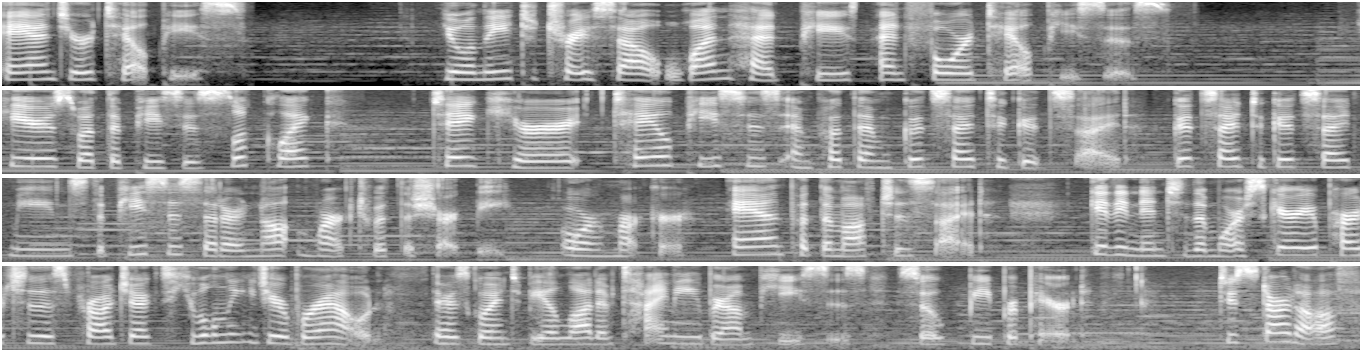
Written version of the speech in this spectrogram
and your tailpiece. You'll need to trace out one headpiece and four tail pieces. Here's what the pieces look like. Take your tail pieces and put them good side to good side. Good side to good side means the pieces that are not marked with the Sharpie or marker, and put them off to the side. Getting into the more scary parts of this project, you will need your brown. There's going to be a lot of tiny brown pieces, so be prepared. To start off,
